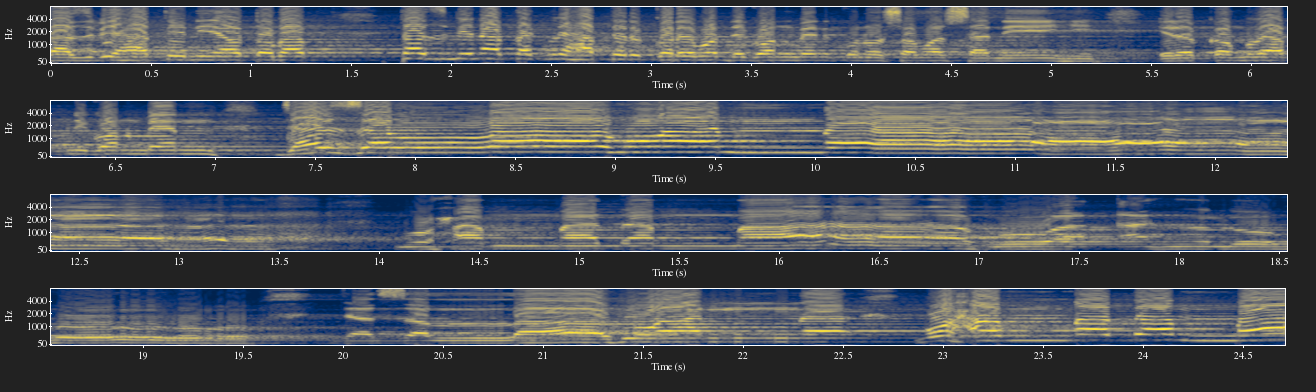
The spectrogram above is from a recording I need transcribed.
তাজবি হাতে নিয়ে অথবা তাজবি না থাকলে হাতের ঘরের মধ্যে গণবেন, কোনো সমস্যা নেই। এরকম ভাবে আপনি গণবেন, জাযাল্লাহু আন্না محمدا ما هو أهله جزى الله عنا محمدا ما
